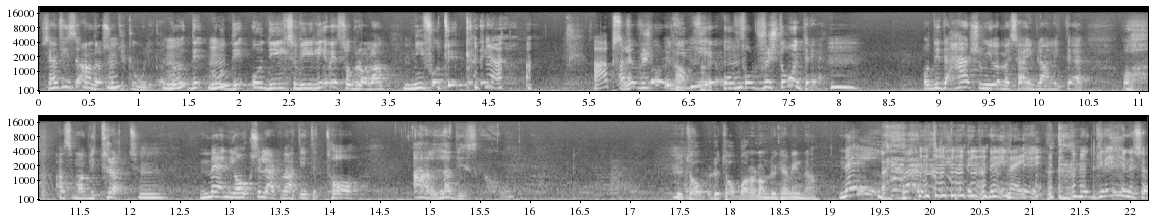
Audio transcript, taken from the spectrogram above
Sen finns det andra som tycker olika. Då- Det, och det, och det, liksom, vi lever i ett så bra land, ni får tycka det. Ja, Alltså, absolut. förstår du? Det är det. Och folk förstår inte det. Och det är det här som gör mig så här ibland lite... åh, alltså man blir trött. Men jag har också lärt mig att inte ta alla diskussioner. Du, tar, du tar bara de du kan vinna. Nej, verkligen inte. Nej, nej. nej. Grejen är så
